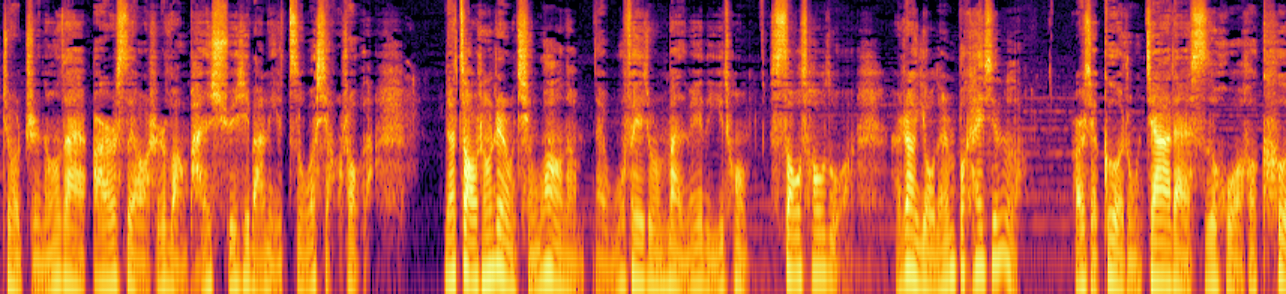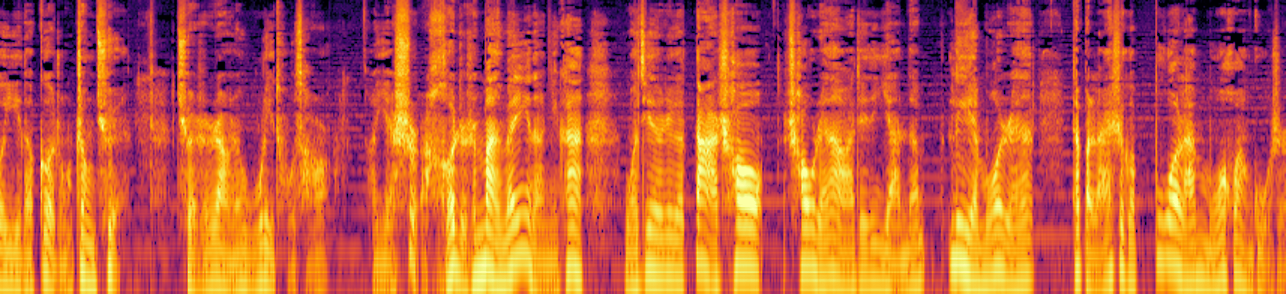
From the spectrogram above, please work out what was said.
就是只能在二十四小时网盘学习版里自我享受的。那造成这种情况呢？哎，无非就是漫威的一通骚操作，让有的人不开心了，而且各种夹带私货和刻意的各种正确，确实让人无力吐槽啊！也是，何止是漫威呢？你看，我记得这个大超超人啊，这演的猎魔人，他本来是个波兰魔幻故事，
